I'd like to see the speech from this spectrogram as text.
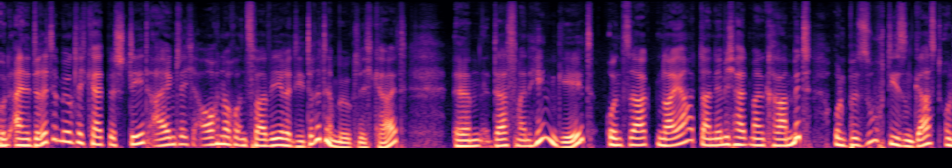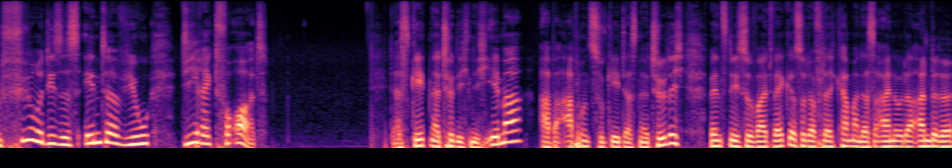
und eine dritte Möglichkeit besteht eigentlich auch noch, und zwar wäre die dritte Möglichkeit, ähm, dass man hingeht und sagt, naja, dann nehme ich halt meinen Kram mit und besuche diesen Gast und führe dieses Interview direkt vor Ort. Das geht natürlich nicht immer, aber ab und zu geht das natürlich, wenn es nicht so weit weg ist oder vielleicht kann man das eine oder andere.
